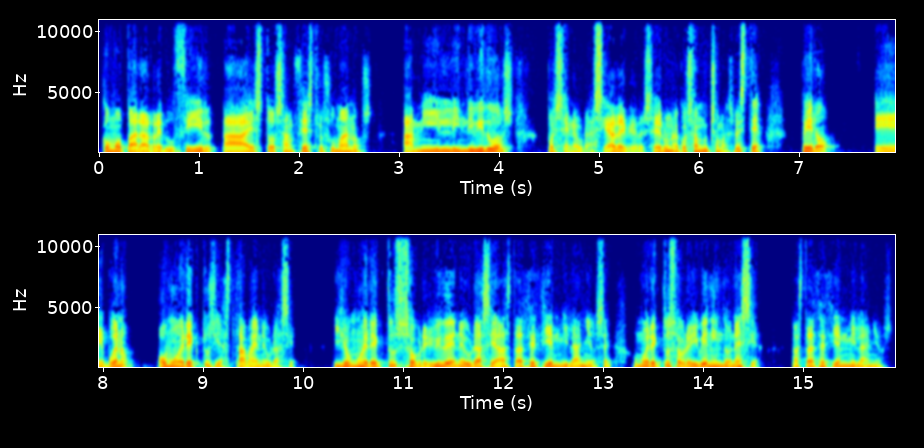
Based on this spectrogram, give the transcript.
como para reducir a estos ancestros humanos a mil individuos, pues en Eurasia debió de ser una cosa mucho más bestia. Pero, eh, bueno, Homo erectus ya estaba en Eurasia. Y Homo erectus sobrevive en Eurasia hasta hace 100.000 años. ¿eh? Homo erectus sobrevive en Indonesia hasta hace 100.000 años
